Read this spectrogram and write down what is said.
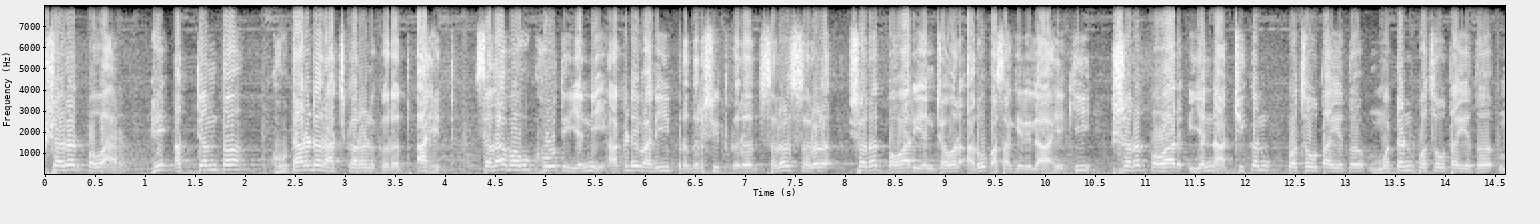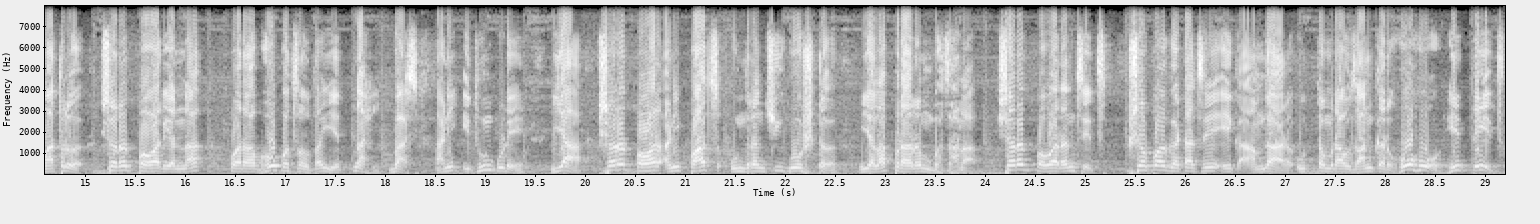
शरद पवार हे अत्यंत घोटारड राजकारण करत आहेत. सदाभाऊ खोत यांनी आकडेवारी प्रदर्शित करत सरळ सरळ शरद पवार यांच्यावर आरोप असा केलेला आहे की शरद पवार यांना चिकन पचवता येतं मटण पचवता येतं मात्र शरद पवार यांना पराभव पचवता येत नाही. बस. आणि इथून पुढे या शरद पवार आणि पाच उंदरांची गोष्ट याला प्रारंभ झाला. शरद पवारांचेच शप गटाचे एक आमदार उत्तमराव जानकर. हो हो हे तेच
